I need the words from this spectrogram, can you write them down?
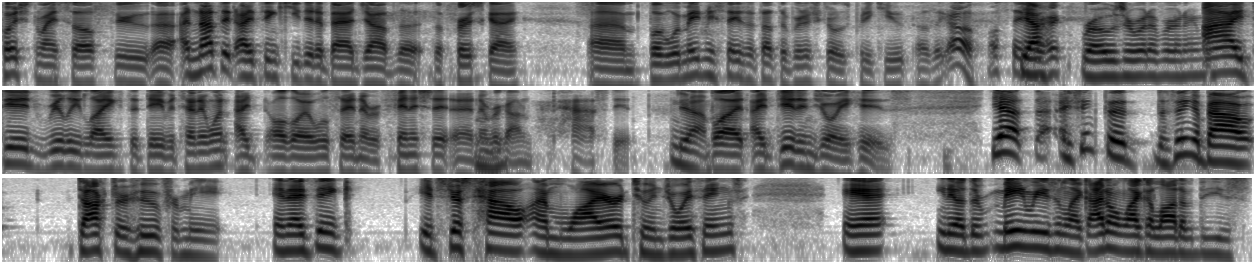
pushed myself through. Uh, not that I think he did a bad job, the the first guy. Um, but what made me stay is I thought the British girl was pretty cute. I was like, oh, I'll stay for her. Rose or whatever her name is. I did really like the David Tennant one. I although I will say I never finished it and I Mm-hmm. never gotten past it. yeah. But I did enjoy his. Yeah, I think the the thing about Doctor Who for me, and I think it's just how I'm wired to enjoy things, and you know the main reason like I don't like a lot of these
